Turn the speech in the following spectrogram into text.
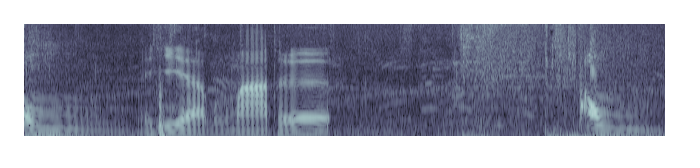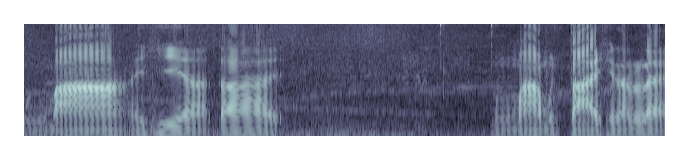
อ้มไอ้เฮียมึงมาเถอะต้มมึงมาไอ้เฮียได้ มึงมามึงตายแค่นั้นแหละ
